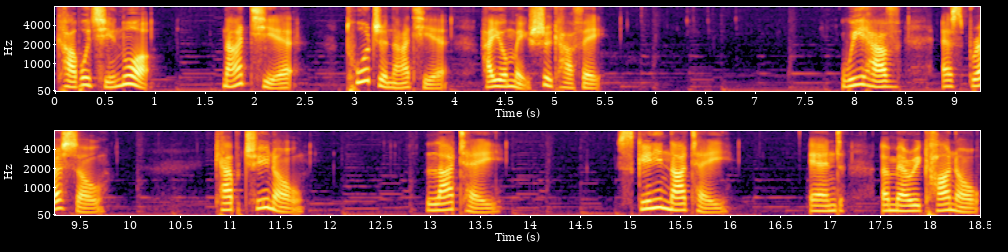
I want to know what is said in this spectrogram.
卡布奇诺、拿铁、脱脂拿铁，还有美式咖啡。We have espresso cappuccino, latte, skinny latte, and americano.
